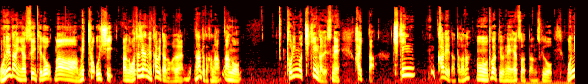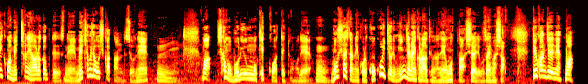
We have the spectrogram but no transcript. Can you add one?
お値段安いけど、まあ、めっちゃ美味しい。あの、私がね、食べたのが、なんだったかなあの、鶏のチキンがですね、入った、チキンカレーだったかな？うん、とかっていうね、やつだったんですけど、お肉はめっちゃね、柔らかくてですね、めちゃくちゃ美味しかったんですよね。うん。まあ、しかもボリュームも結構あってっていうので、うん。もしかしたらね、これココイチよりもいいんじゃないかなというのはね、思った次第でございました。っていう感じでね、まあ、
